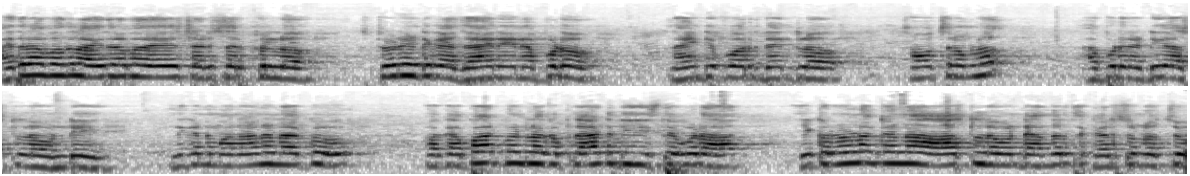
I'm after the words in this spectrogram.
హైదరాబాద్లో హైదరాబాద్ స్టడీ సర్కిల్లో స్టూడెంట్గా జాయిన్ అయినప్పుడు నైంటీ ఫోర్ దీంట్లో సంవత్సరంలో అప్పుడు రెడ్డి హాస్టల్లో ఉండి ఎందుకంటే మా నాన్న నాకు ఒక అపార్ట్మెంట్లో ఒక ఫ్లాట్ తీయిస్తే కూడా ఇక్కడ ఉండడం కన్నా హాస్టల్లో ఉంటే అందరితో కలిసి ఉండొచ్చు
